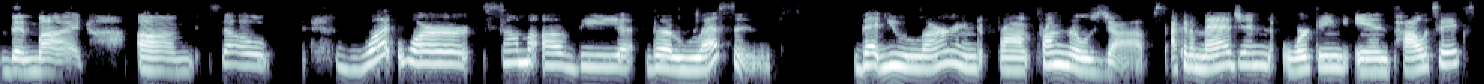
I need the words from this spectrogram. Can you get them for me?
than mine. Um, so what were some of the the lessons that you learned from from those jobs? I could imagine working in politics.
